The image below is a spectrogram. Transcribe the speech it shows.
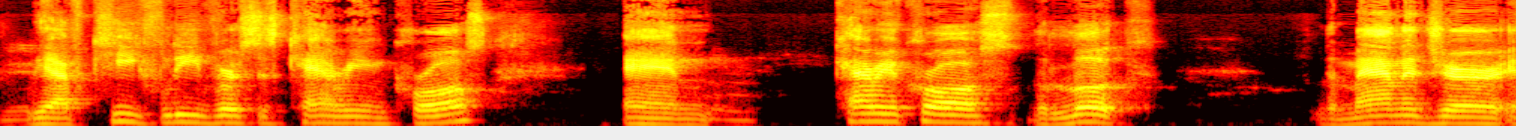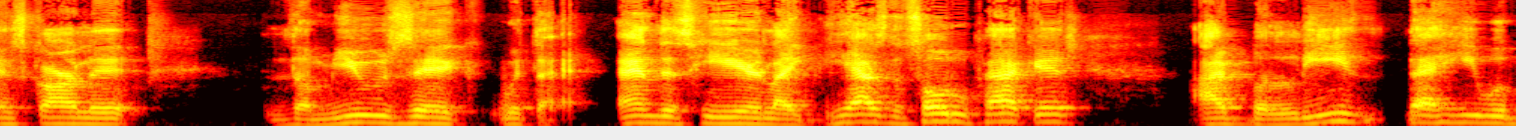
Indeed. We have Keith Lee versus Karrion Kross, and mm. Mm. Karrion Kross, the look, the manager in Scarlet, the music with the end is here. Like he has the total package. I believe that he would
